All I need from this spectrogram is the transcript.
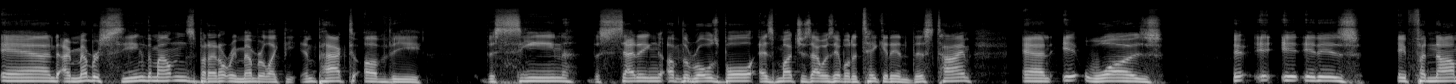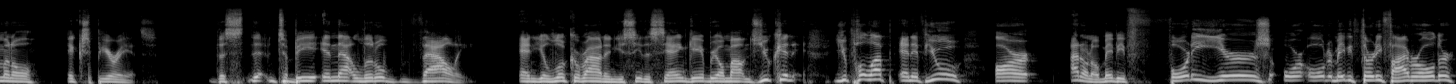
and I remember seeing the mountains, but I don't remember like the impact of the the scene, the setting of the mm-hmm. Rose Bowl as much as I was able to take it in this time. And it was, it, it, it it is a phenomenal experience. This, to be in that little valley and you look around and you see the San Gabriel Mountains. You can, you pull up and if you are, I don't know, maybe 40 years or older, maybe 35 or older,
